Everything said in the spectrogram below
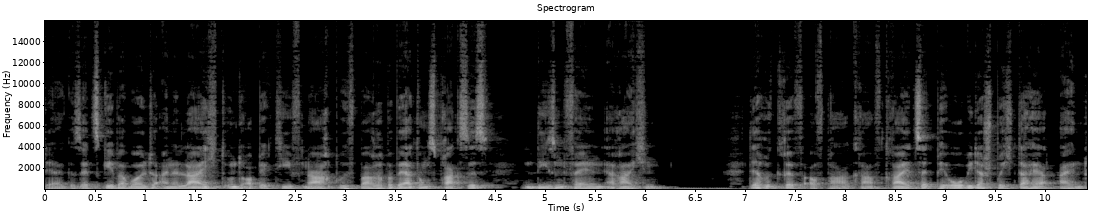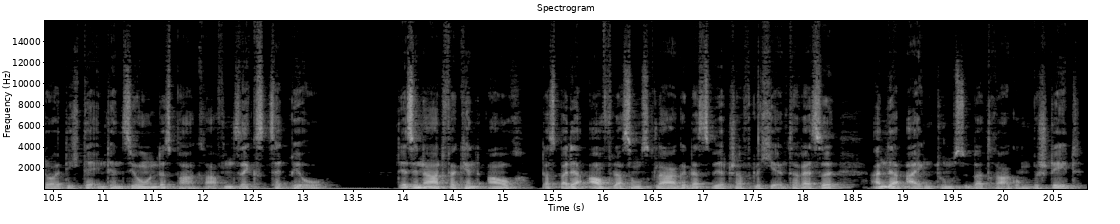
Der Gesetzgeber wollte eine leicht und objektiv nachprüfbare Bewertungspraxis in diesen Fällen erreichen der Rückgriff auf § 3 ZPO widerspricht daher eindeutig der Intention des § 6 ZPO. Der Senat verkennt auch, dass bei der Auflassungsklage das wirtschaftliche Interesse an der Eigentumsübertragung besteht,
